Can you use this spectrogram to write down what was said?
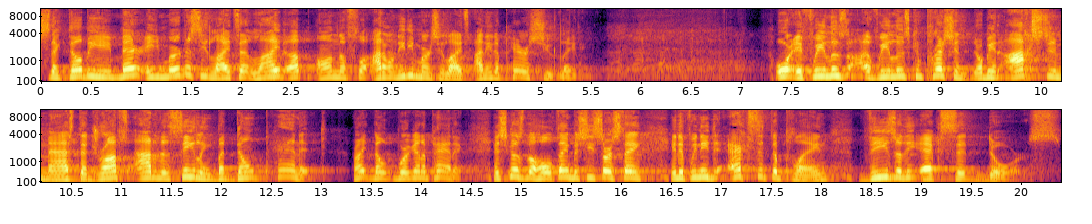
She's like, there'll be emergency lights that light up on the floor. I don't need emergency lights. I need a parachute, lady. or if we lose, if we lose compression, there'll be an oxygen mask that drops out of the ceiling. But don't panic, right? No, we're going to panic. And she goes the whole thing, but she starts saying, and if we need to exit the plane, these are the exit doors.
